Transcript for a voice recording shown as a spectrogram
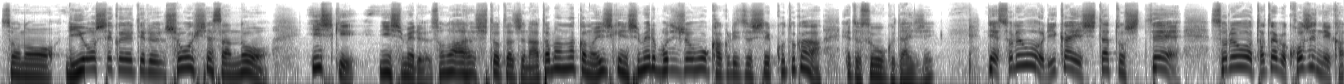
その利用してくれてる消費者さんの意識に占めるその人たちの頭の中の意識に占めるポジションを確立していくことが、えっと、すごく大事。でそれを理解したとしてそれを例えば個人で考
